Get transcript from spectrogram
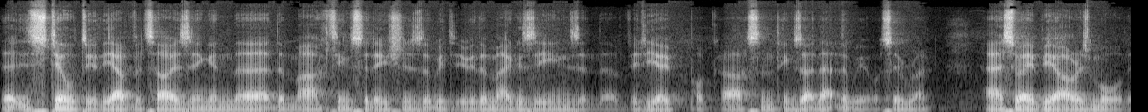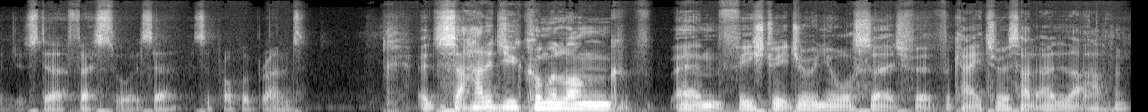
that still do the advertising and the the marketing solutions that we do, the magazines and the video podcasts and things like that that we also run. Uh, so ABR is more than just a festival; it's a it's a proper brand. Uh, So, how did you come along um, Fee Street during your search for, for caterers? How, how did that happen?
